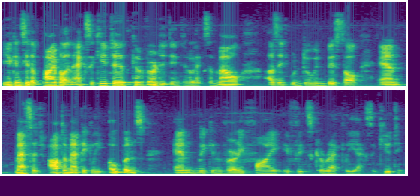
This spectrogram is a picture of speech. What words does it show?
you can see the pipeline executed, converted into XML, as it would do in BizTalk and message automatically opens and we can verify if it's correctly executing.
